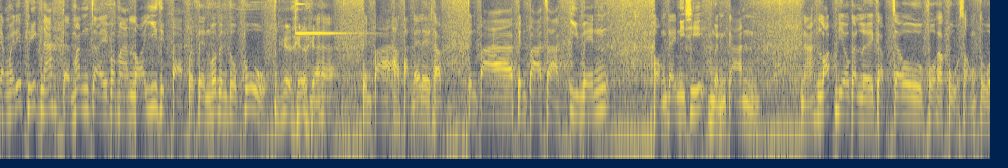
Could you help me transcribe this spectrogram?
ยังไม่ได้พลิกนะ แต่มั่นใจประมาณ 128%ว่าเป็นตัวผู้ นะฮะเป็นปลาอะตักได้เลยครับ เป็นปลาเป็นปลาจากอีเวนต์ของไดนิชิเหมือนกัน นะล็อตเดียวกันเลยกับเจ้าโคฮากุ2ตัว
